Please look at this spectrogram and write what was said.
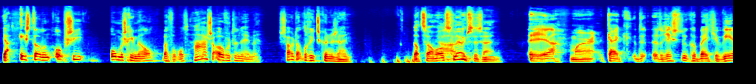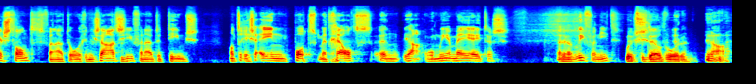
Ja, is dat een optie om misschien wel bijvoorbeeld Haas over te nemen? Zou dat nog iets kunnen zijn? Dat zou wel het slimste zijn. Ja, maar kijk, er is natuurlijk een beetje weerstand vanuit de organisatie, vanuit de teams. Want er is één pot met geld. En ja, hoe meer meeeters, eh, liever niet. Moet Dus, verdeeld eh, worden. Ja.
